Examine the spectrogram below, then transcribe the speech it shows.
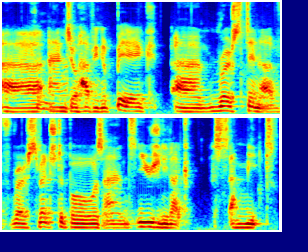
uh, and you're having a big um, roast dinner of roast vegetables and usually like a meat,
